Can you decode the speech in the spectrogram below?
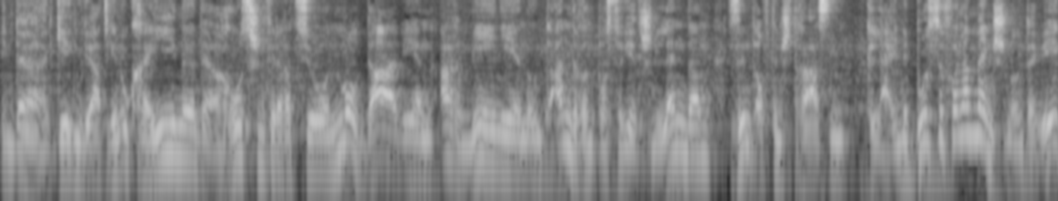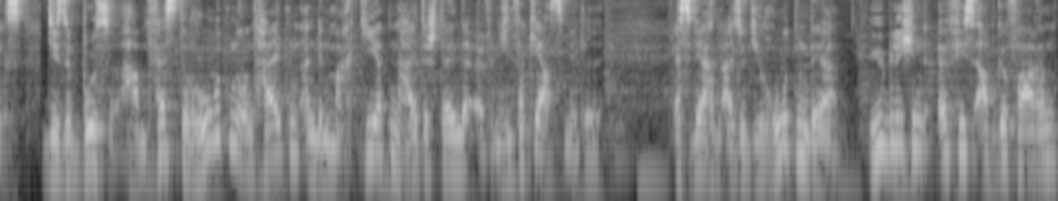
In der gegenwärtigen Ukraine, der Russischen Föderation, Moldawien, Armenien und anderen postsowjetischen Ländern sind auf den Straßen kleine Busse voller Menschen unterwegs. Diese Busse haben feste Routen und halten an den markierten Haltestellen der öffentlichen Verkehrsmittel. Es werden also die Routen der üblichen Öffis abgefahren,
